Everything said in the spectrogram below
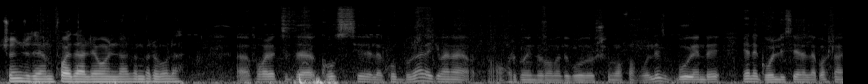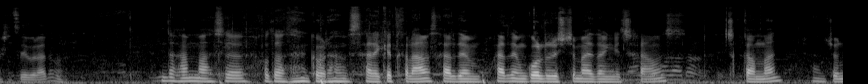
uchun juda yam foydali o'yinlardan biri bo'ladi. Faoliyatingizda golsiz seriyalar ko'p bo'lgan lekin mana oxirgi o'yinda romada gol urishga muvaffaq bo'ldingiz. Bu endi yana golli seriyalar boshlanishini desak bo'ladimi endi hammasi xudodan ko'ramiz harakat qilamiz. Har doim har doim gol urishchi maydonga chiqamiz. Chiqqanman. Shuning uchun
